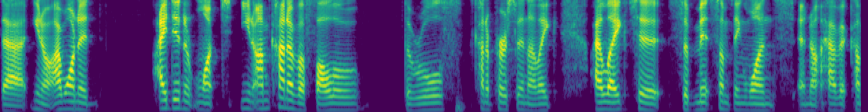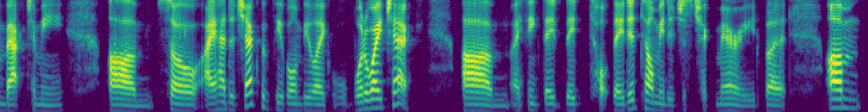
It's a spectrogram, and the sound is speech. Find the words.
that you know i wanted I didn't want to, you know, I'm kind of a follow the rules kind of person. I like I like to submit something once and not have it come back to me. Um, so I had to check with people and be like, what do I check? Um, I think they they told they did tell me to just check married, but um,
